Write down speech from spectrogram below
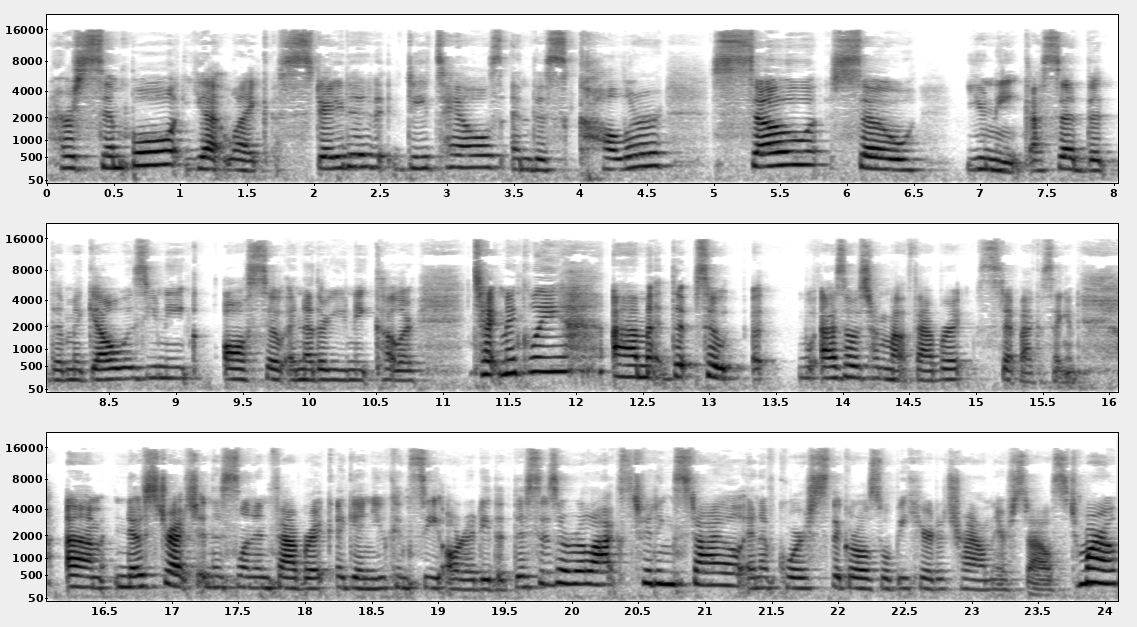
Her simple yet like stated details and this color so so unique. I said that the miguel was unique also another unique color. Technically um the so uh, as I was talking about fabric, step back a second. Um, no stretch in this linen fabric. Again, you can see already that this is a relaxed fitting style. And of course, the girls will be here to try on their styles tomorrow.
